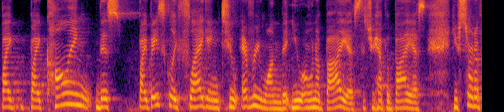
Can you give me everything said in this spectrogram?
By by calling this by basically flagging to everyone that you own a bias, that you have a bias, you sort of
